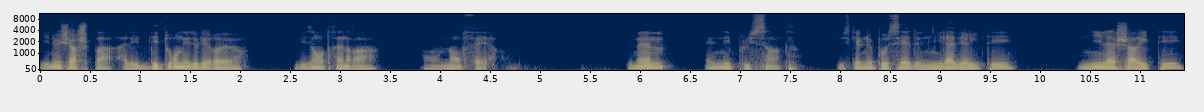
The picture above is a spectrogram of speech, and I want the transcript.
et ne cherche pas à les détourner de l'erreur qui les entraînera en enfer. De même, elle n'est plus sainte, puisqu'elle ne possède ni la vérité, ni la charité,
